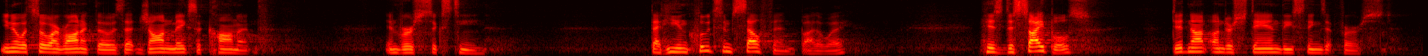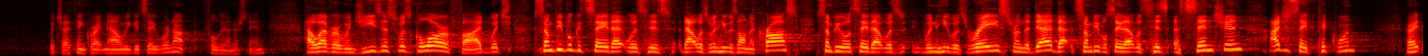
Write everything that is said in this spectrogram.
You know what's so ironic, though, is that John makes a comment in verse 16 that he includes himself in, by the way. His disciples did not understand these things at first, which I think right now we could say we're not fully understanding. However, when Jesus was glorified, which some people could say that was his that was when he was on the cross, some people would say that was when he was raised from the dead, that some people say that was his ascension. I just say pick one. Right?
